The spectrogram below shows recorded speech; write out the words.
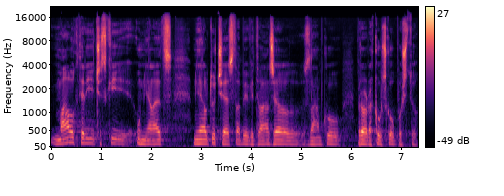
Málo který český umělec měl tu čest, aby vytvářel známku pro rakouskou poštu.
